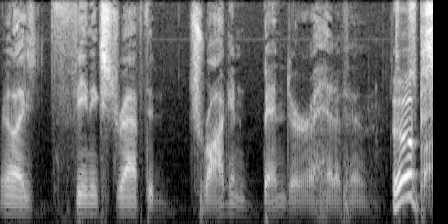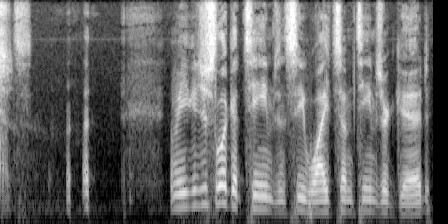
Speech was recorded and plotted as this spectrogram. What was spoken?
Realized Phoenix drafted Dragan Bender ahead of him. Oops. I mean, you can just look at teams and see why some teams are good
